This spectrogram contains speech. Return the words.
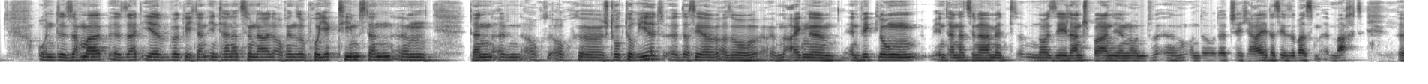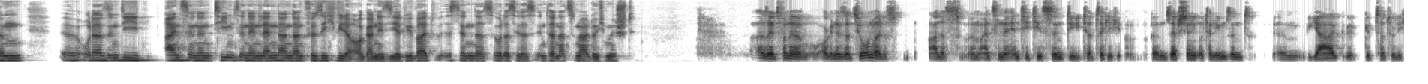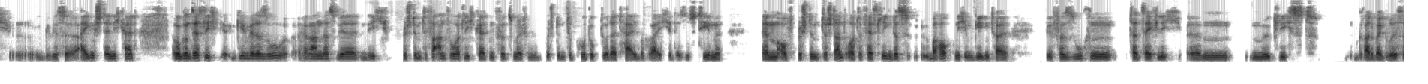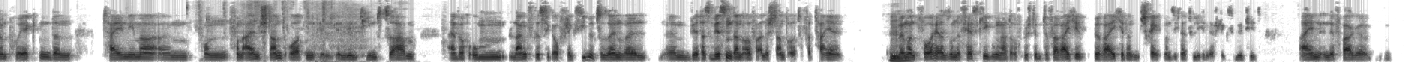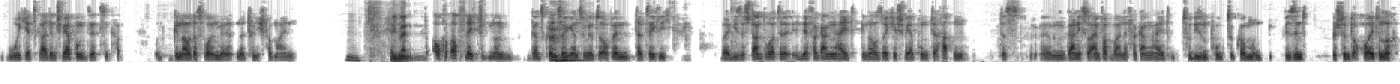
Und äh, sag mal, äh, seid ihr wirklich dann international auch in so Projektteams dann ähm, dann äh, auch, auch äh, strukturiert, äh, dass ihr also ähm, eigene Entwicklungen international mit Neuseeland, Spanien und, und oder Tschechei, dass ihr sowas macht? Ähm, äh, oder sind die einzelnen Teams in den Ländern dann für sich wieder organisiert? Wie weit ist denn das so, dass ihr das international durchmischt? Also jetzt von der Organisation, weil das alles ähm, einzelne Entities sind, die tatsächlich selbstständige Unternehmen sind, ähm, ja, gibt es natürlich eine gewisse Eigenständigkeit. Aber grundsätzlich gehen wir da so heran, dass wir nicht bestimmte Verantwortlichkeiten für zum Beispiel bestimmte Produkte oder Teilbereiche der Systeme ähm, auf bestimmte Standorte festlegen. Das überhaupt nicht. Im Gegenteil. Wir versuchen tatsächlich ähm, möglichst gerade bei größeren Projekten dann Teilnehmer ähm, von, von allen Standorten in, in den Teams zu haben, einfach um langfristig auch flexibel zu sein, weil ähm, wir das Wissen dann auf alle Standorte verteilen. Mhm. Wenn man vorher so eine Festlegung hat auf bestimmte Bereiche, Bereiche, dann schränkt man sich natürlich in der Flexibilität ein, in der Frage, wo ich jetzt gerade den Schwerpunkt setzen kann. Und genau das wollen wir natürlich vermeiden. Hm. Ich meine, auch, auch vielleicht eine ganz kurze mhm. Ergänzung dazu, auch wenn tatsächlich, weil diese Standorte in der Vergangenheit genau solche Schwerpunkte hatten, das ähm, gar nicht so einfach war in der Vergangenheit, zu diesem Punkt zu kommen. Und wir sind bestimmt auch heute noch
